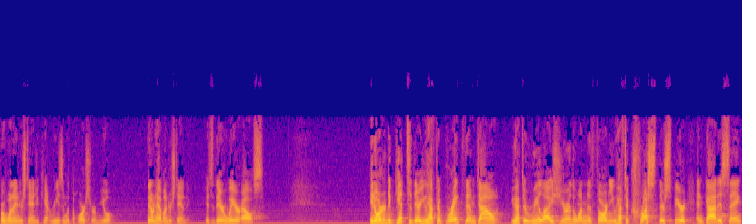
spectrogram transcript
but when I understand you can't reason with a horse or a mule, they don't have understanding. It's their way or else. In order to get to there, you have to break them down. You have to realize you're the one in authority. You have to crush their spirit. And God is saying,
